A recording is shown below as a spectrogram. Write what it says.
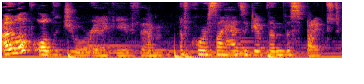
I love all the jewelry I gave them. Of course, I had to give them the spiked,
